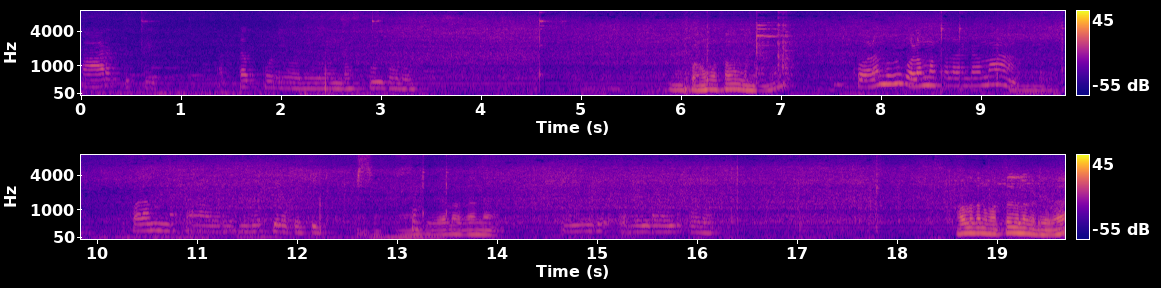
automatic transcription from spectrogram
காரத்துக்கு பத்தப்பொடி ஒரு ரெண்டு ஸ்பூன் போடுவோம் குழம்பு மசாலா பண்ணாமா குழம்புக்கு குழம்பு மசாலா வேண்டாமா? குழம்பு மசாலா ஒரு கீழே கொட்டி வேலை தானே. ரெண்டு ரெண்டை வந்து போடுவோம் அவ்வளோதானே மற்றதெல்லாம் கிடையாதா?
